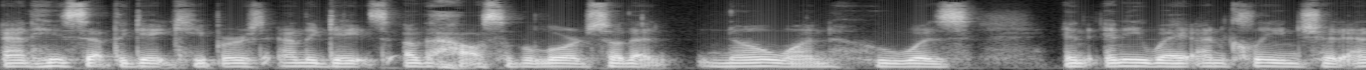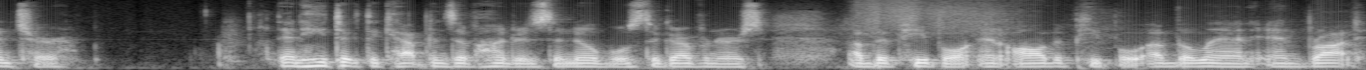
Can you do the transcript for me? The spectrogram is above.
And he set the gatekeepers and the gates of the house of the Lord, so that no one who was in any way unclean should enter. Then he took the captains of hundreds, the nobles, the governors of the people, and all the people of the land, and brought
